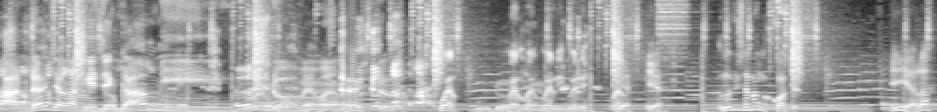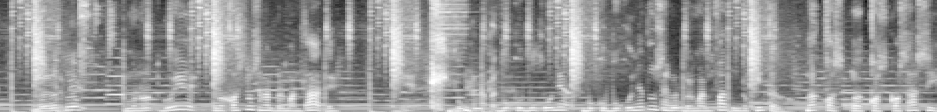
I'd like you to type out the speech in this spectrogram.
Anda jangan ngejek kami. Bodoh memang. Eh. Bodoh. Well, bodoh. well, well, Welly, Welly, well. Ya, ya. Lu di sana ngekos ya? Iyalah. Menurut lu Menurut gue ngekos tuh sangat bermanfaat ya. Iya. Buku, buku-bukunya, buku-bukunya tuh sangat bermanfaat untuk kita loh. Ngekos, ngekos kosasi.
